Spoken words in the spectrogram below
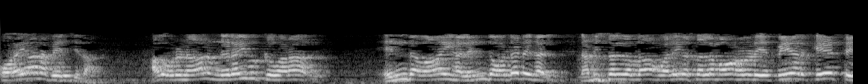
குறையான பேச்சுதான். அது ஒரு நாளும் நிறைவுக்கு வராது. எந்த வாய்கள் எந்த உதடுகள் நபிசல்லாஹ் வலைவசல்லம் அவர்களுடைய பெயர் கேட்டு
